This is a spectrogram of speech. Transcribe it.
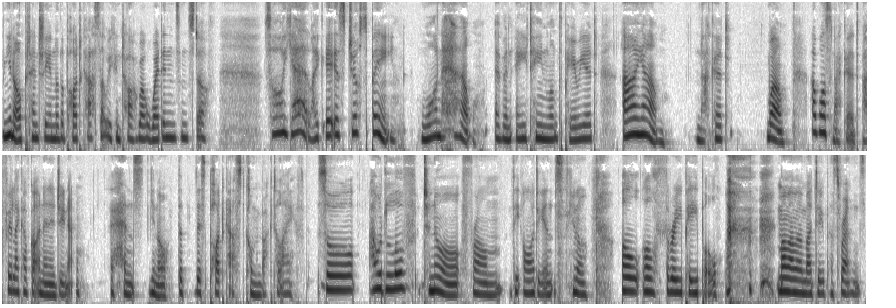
you know, potentially another podcast that we can talk about weddings and stuff. So yeah, like it has just been one hell of an 18 month period. I am knackered. Well, I was knackered. I feel like I've got an energy now. Hence, you know, the, this podcast coming back to life. So I would love to know from the audience, you know, all all three people, my mum and my two best friends,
